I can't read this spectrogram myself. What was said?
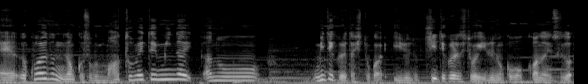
えー、これでなんかすごいまとめてみんな、あのー見てくれた人がいるの、聞いてくれた人がいるのかわかんないんですけど、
